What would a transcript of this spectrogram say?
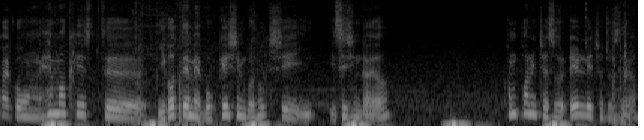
680 해머 퀘스트 이것 때문에 못 계신 분 혹시 이- 있으신가요? 컴퍼니 채소 1, 2 쳐주세요.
